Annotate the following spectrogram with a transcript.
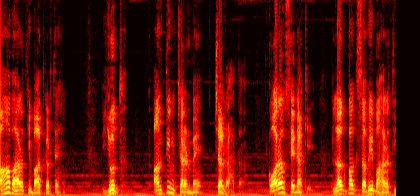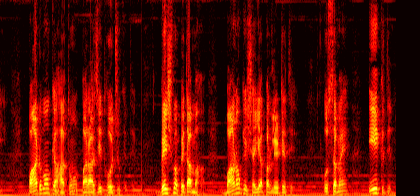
महाभारत की बात करते हैं। युद्ध अंतिम चरण में चल रहा था। कौरव सेना के लगभग सभी महारथी पांडवों के हाथों पराजित हो चुके थे। भीष्म पितामह बाणों की शैया पर लेटे थे। उस समय एक दिन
